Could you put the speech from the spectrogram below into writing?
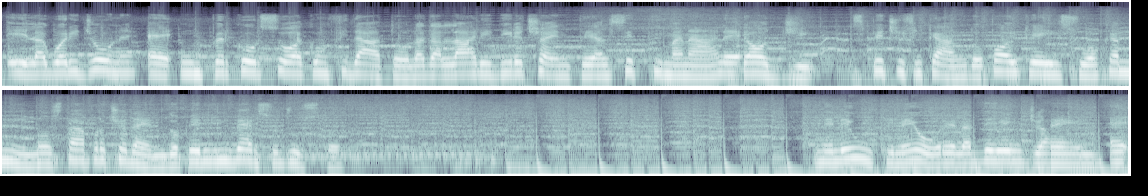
E la guarigione è un percorso ha confidato la Dallari di recente al settimanale Oggi, specificando poi che il suo cammino sta procedendo per il verso giusto. Nelle ultime ore la DJ è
